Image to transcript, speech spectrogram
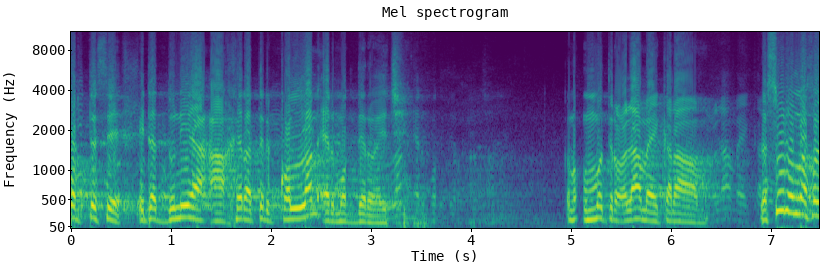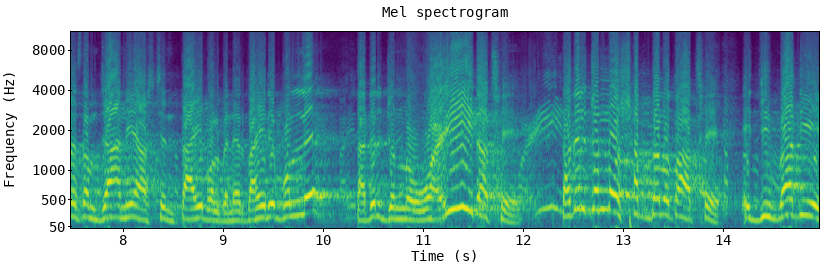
করতেছে, এটা দুনিয়া আখেরাতের কল্যাণ এর মধ্যে রয়েছে। উম্মতের ওলামায়ে কারাম। আলাইহি ওয়াসাল্লাম যা নিয়ে আসছেন তাই বলবেন। এর বাইরে বললে তাদের জন্য ওয়াঈদ আছে, তাদের জন্য সাবধানতা আছে। এই জিহ্বা দিয়ে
